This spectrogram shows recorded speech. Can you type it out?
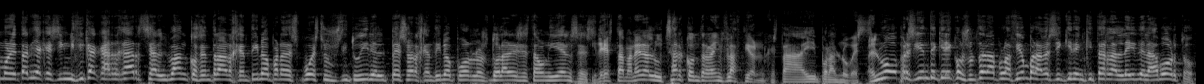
monetaria que significa cargarse al Banco Central argentino para después sustituir el peso argentino por los dólares estadounidenses y de esta manera luchar contra la inflación, que está ahí por las nubes. El nuevo presidente quiere consultar a la población para ver si quieren quitar la ley del aborto.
